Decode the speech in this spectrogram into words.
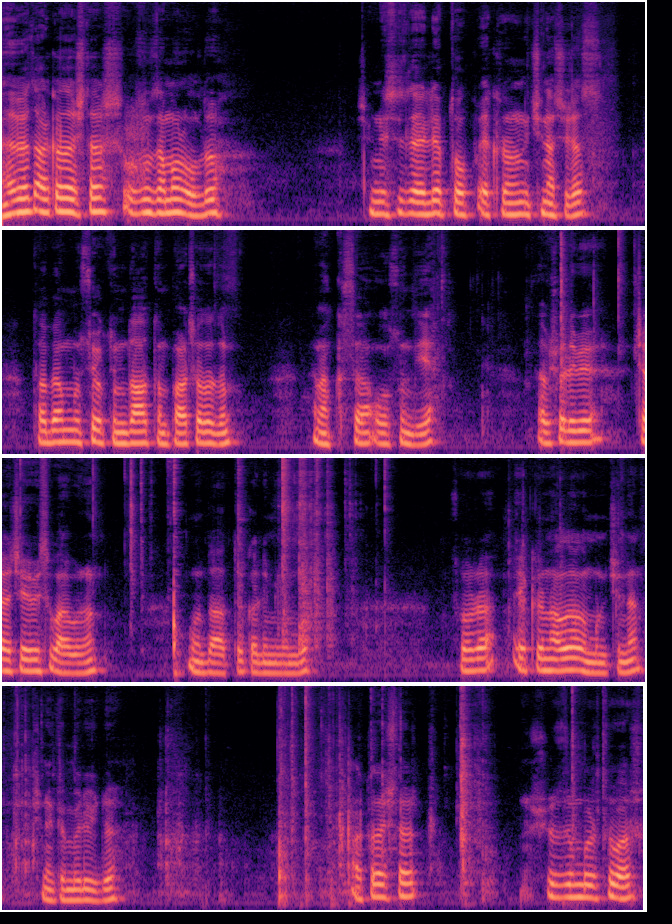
Evet arkadaşlar uzun zaman oldu. Şimdi sizlere laptop ekranının içini açacağız. Tabii ben bunu söktüm, dağıttım, parçaladım. Hemen kısa olsun diye. Tabii şöyle bir çerçevesi var bunun. Bunu dağıttık. Alüminyum bu. Sonra ekranı alalım bunun içinden. İçine gömülüydü. Arkadaşlar şu zımbırtı var.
